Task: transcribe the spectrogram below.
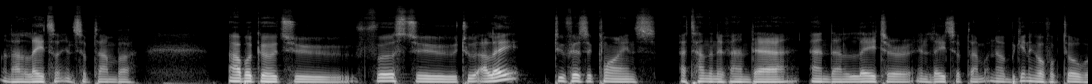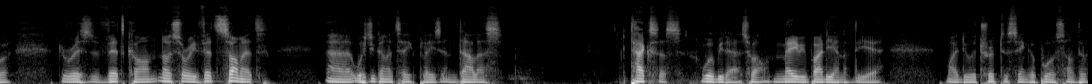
And then later in September, Go to first to to LA to visit clients, attend an event there, and then later in late September, no, beginning of October, there is VidCon, no, sorry, Vid Summit, uh, which is gonna take place in Dallas, Texas. Will be there as well, maybe by the end of the year might do a trip to Singapore or something.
